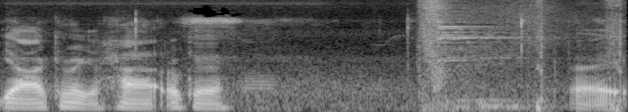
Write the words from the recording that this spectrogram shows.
Yeah, I can make a hat, okay. Alright.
